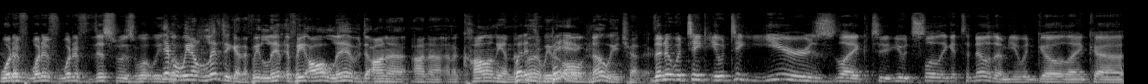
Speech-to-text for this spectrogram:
what if what if what if this was what we Yeah, but we don't live together. If we live, if we all lived on a on a, on a colony on the But moon, it's we would all know each other. then it would take it would take years like to you would slowly get to know them you would go like uh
